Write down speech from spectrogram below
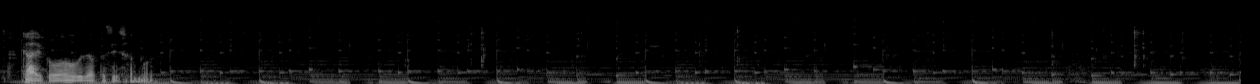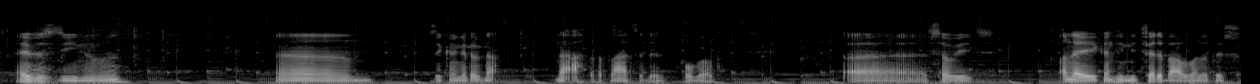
Even kijken hoor, hoe dat precies gaat moeten. Even zien hoor. Um, dus ik kan het ook naar, achteren plaatsen, dus bijvoorbeeld. Uh, zoiets. Oh nee, je kan hier niet verder bouwen, want het is...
